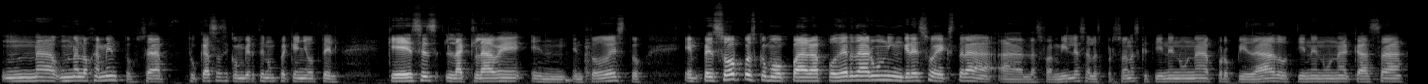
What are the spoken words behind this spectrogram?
un, alojamiento. O sea, tu casa se convierte en un pequeño hotel, que esa es la clave en, en todo esto. Empezó pues como para poder dar un ingreso extra a las familias, a las personas que tienen una propiedad o tienen una casa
